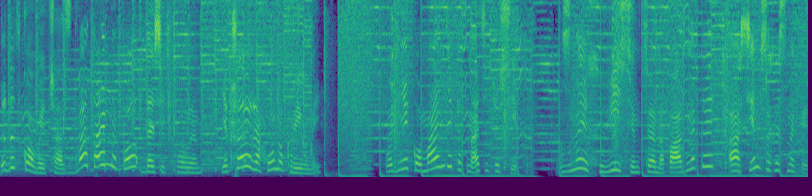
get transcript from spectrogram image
додатковий час. Два тайми по 10 хвилин, якщо рахунок рівний. В одній команді 15 осіб. З них 8 це нападники, а 7 захисники.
